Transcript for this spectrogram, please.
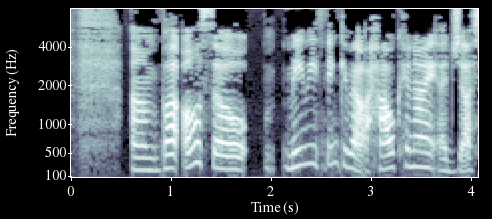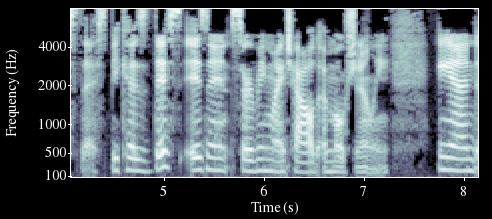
um, but also maybe think about how can I adjust this because this isn't serving my child emotionally. And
